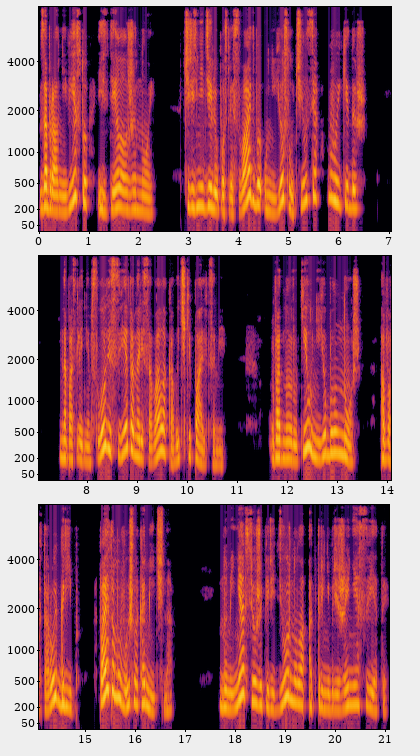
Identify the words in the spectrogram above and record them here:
забрал невесту и сделал женой. Через неделю после свадьбы у нее случился выкидыш. На последнем слове Света нарисовала кавычки пальцами. В одной руке у нее был нож, а во второй гриб, поэтому вышло комично. Но меня все же передернуло от пренебрежения Светы.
